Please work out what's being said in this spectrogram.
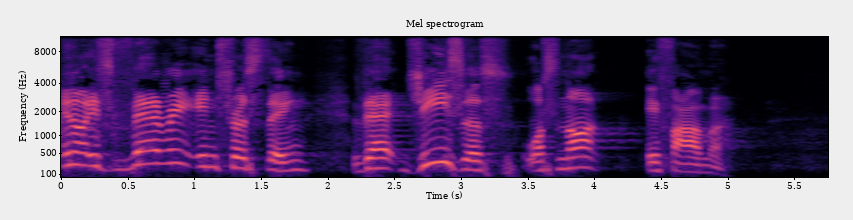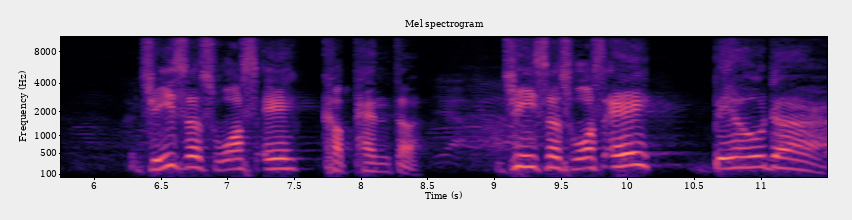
You know, it's very interesting that Jesus was not a farmer. Jesus was a carpenter. Jesus was a builder.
